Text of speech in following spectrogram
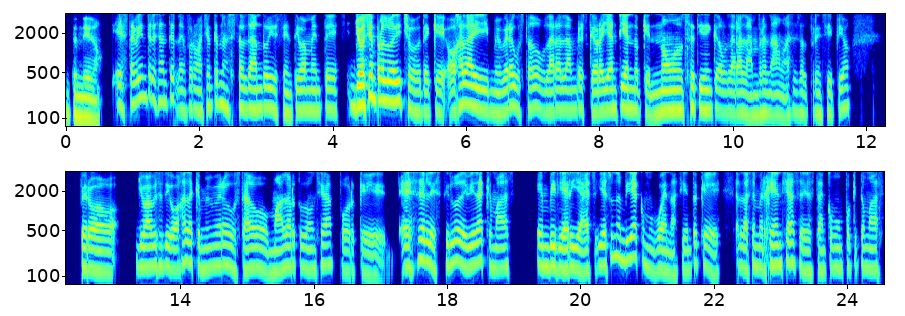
Entendido. Está bien interesante la información que nos estás dando y definitivamente yo siempre lo he dicho de que ojalá y me hubiera gustado doblar alambres, que ahora ya entiendo que no se tienen que doblar alambres nada más, es al principio, pero yo a veces digo, ojalá que a mí me hubiera gustado más la ortodoncia porque es el estilo de vida que más envidiaría. y es una envidia como buena. Siento que las emergencias están como un poquito más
